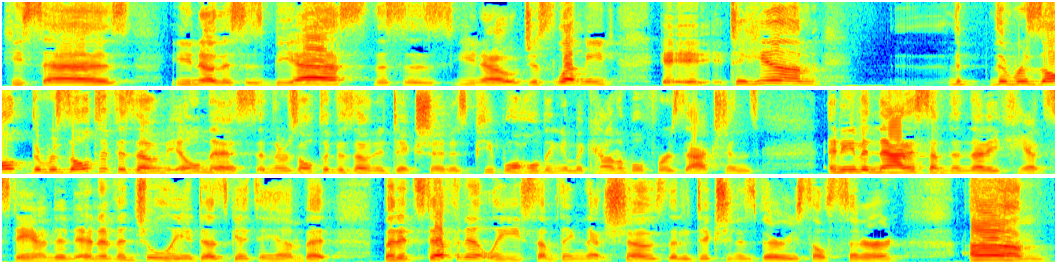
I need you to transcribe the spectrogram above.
He says, you know, this is BS. This is, you know, just let me. It, it, to him, the, the result the result of his own illness and the result of his own addiction is people holding him accountable for his actions. And even that is something that he can't stand. And, and eventually it does get to him but but it's definitely something that shows that addiction is very self-centered. Um,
